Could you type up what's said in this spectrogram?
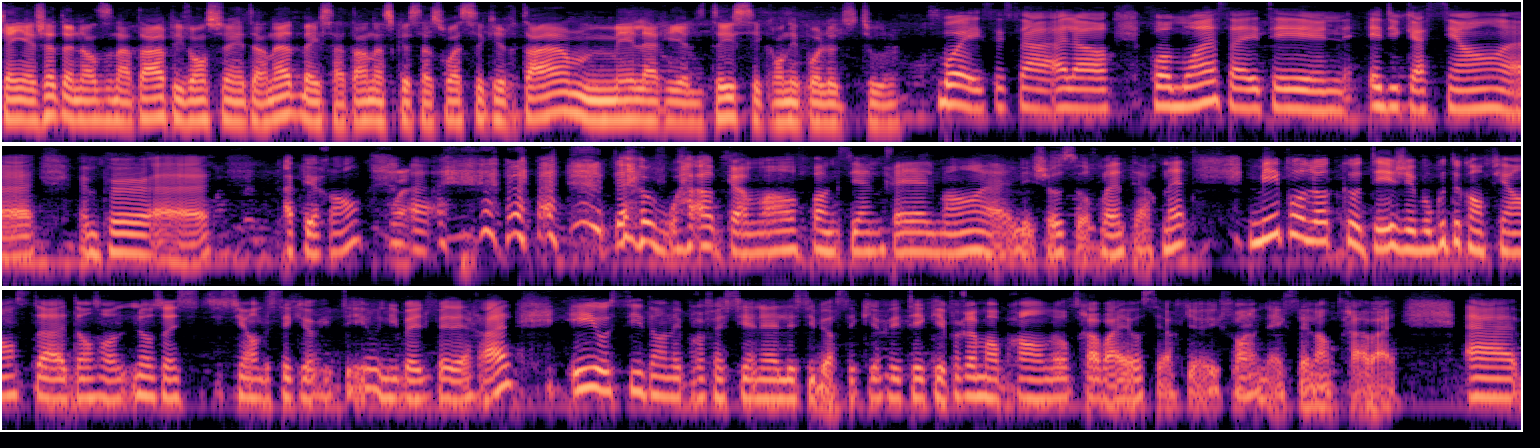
Quand ils achètent un ordinateur puis ils vont sur Internet, ben, ils s'attendent à ce que ça soit sécuritaire, mais la réalité, c'est qu'on n'est pas là du tout. là. Oui, c'est ça. Alors, pour moi, ça a été une éducation euh, un peu euh, Ouais. euh, de voir comment fonctionnent réellement euh, les choses sur l'Internet. Mais pour l'autre côté, j'ai beaucoup de confiance dans nos institutions de sécurité au niveau fédéral et aussi dans les professionnels de cybersécurité qui vraiment prennent leur travail au sérieux. Ils font un excellent travail.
